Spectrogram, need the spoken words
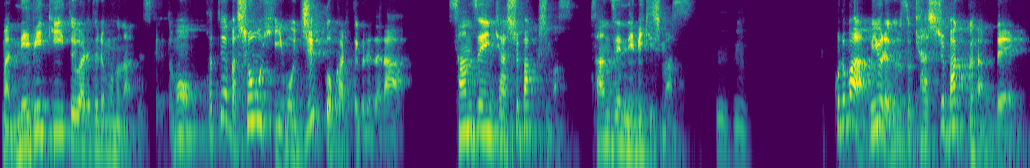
まあ、値引きと言われているものなんですけれども、例えば商品を10個買ってくれたら、3000円キャッシュバックします。3000円値引きします。うんうん。これは、いわゆるキャッシュバックなので、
